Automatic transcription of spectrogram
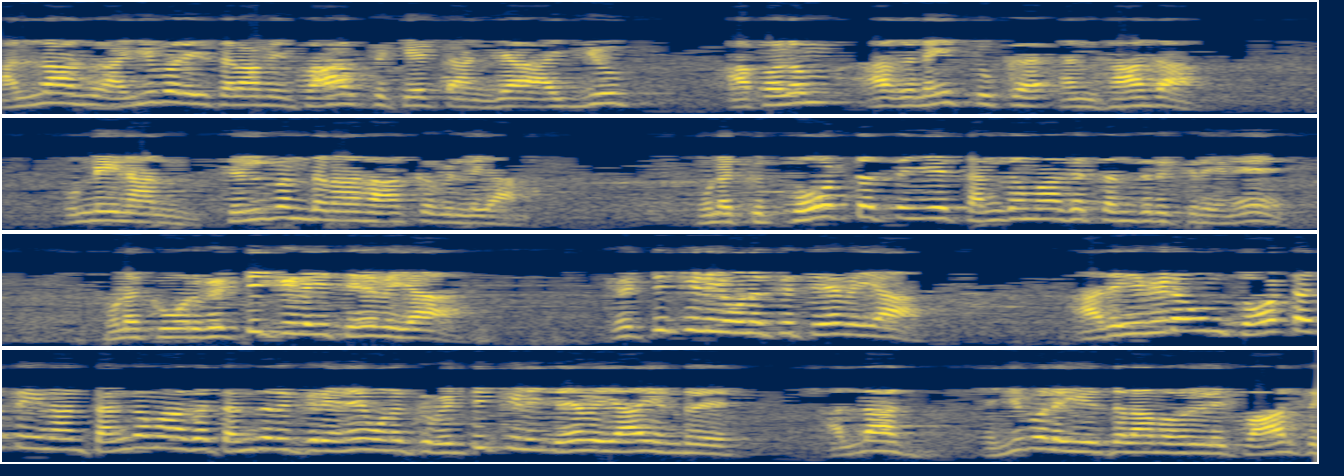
அல்லாஹ் ஐவர் அலைஹிஸ்ஸலாமை பார்த்து கேட்டான் யா ஐயூப் அவளும் அதனை துக்க அன்ஹாதா? உன்னை நான் செல்வந்தனாக ஆக்கவில்லையா? உனக்கு தோட்டத்தையே தங்கமாக தந்திருக்கிறேனே. உனக்கு ஒரு வெட்டிக்கிளை தேவையா? வெட்டிக்கிளி உனக்கு தேவையா? அதை விடவும் தோட்டத்தை நான் தங்கமாக தந்திருக்கிறேனே உனக்கு வெட்டிக்கிளி தேவையா என்று அல்லாஹ் ஐயூப் அலி இஸ்லாம் அவர்களை பார்த்து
